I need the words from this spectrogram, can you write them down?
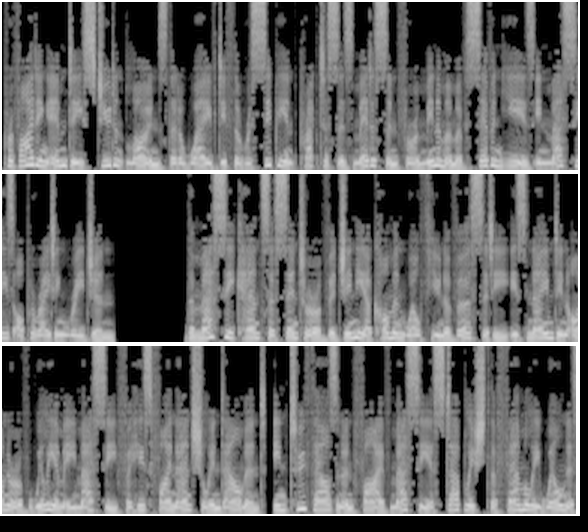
providing MD student loans that are waived if the recipient practices medicine for a minimum of seven years in Massey's operating region. The Massey Cancer Center of Virginia Commonwealth University is named in honor of William E. Massey for his financial endowment. In 2005, Massey established the Family Wellness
